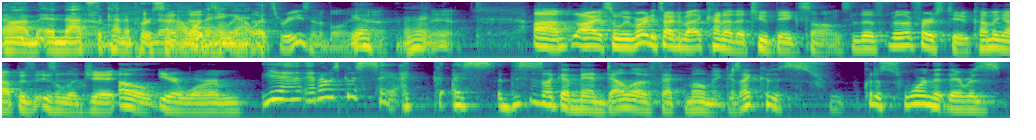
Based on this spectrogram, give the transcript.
um, and that's the kind of person That- I want to hang out with. That's reasonable. Yeah. all right. Yeah. Um, all right. So we've already talked about kind of the two big songs. The for the first two coming up is, is a legit Oh. earworm. Yeah, and I was gonna say, I, I this is like a Mandela effect moment because I could have sw- could have sworn that there was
